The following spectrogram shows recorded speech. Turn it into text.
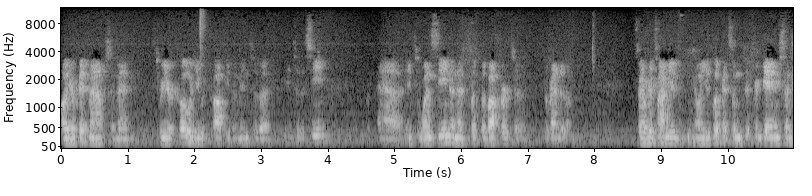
all your bitmaps. And then through your code, you would copy them into the, into the scene, uh, into one scene, and then flip the buffer to, to render them. So every time you, you know, you'd look at some different games and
